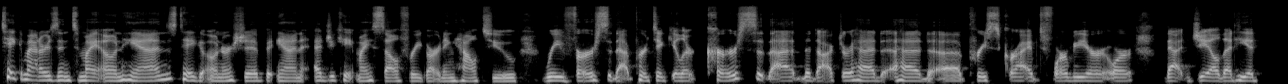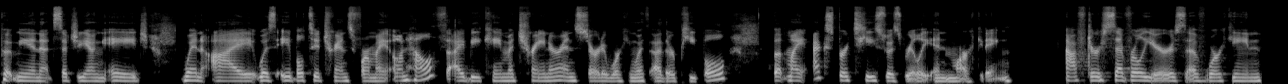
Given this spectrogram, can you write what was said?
take matters into my own hands, take ownership, and educate myself regarding how to reverse that particular curse that the doctor had had uh, prescribed for me, or, or that jail that he had put me in at such a young age. When I was able to transform my own health, I became a trainer and started working with other people. But my expertise was really in marketing after several years of working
